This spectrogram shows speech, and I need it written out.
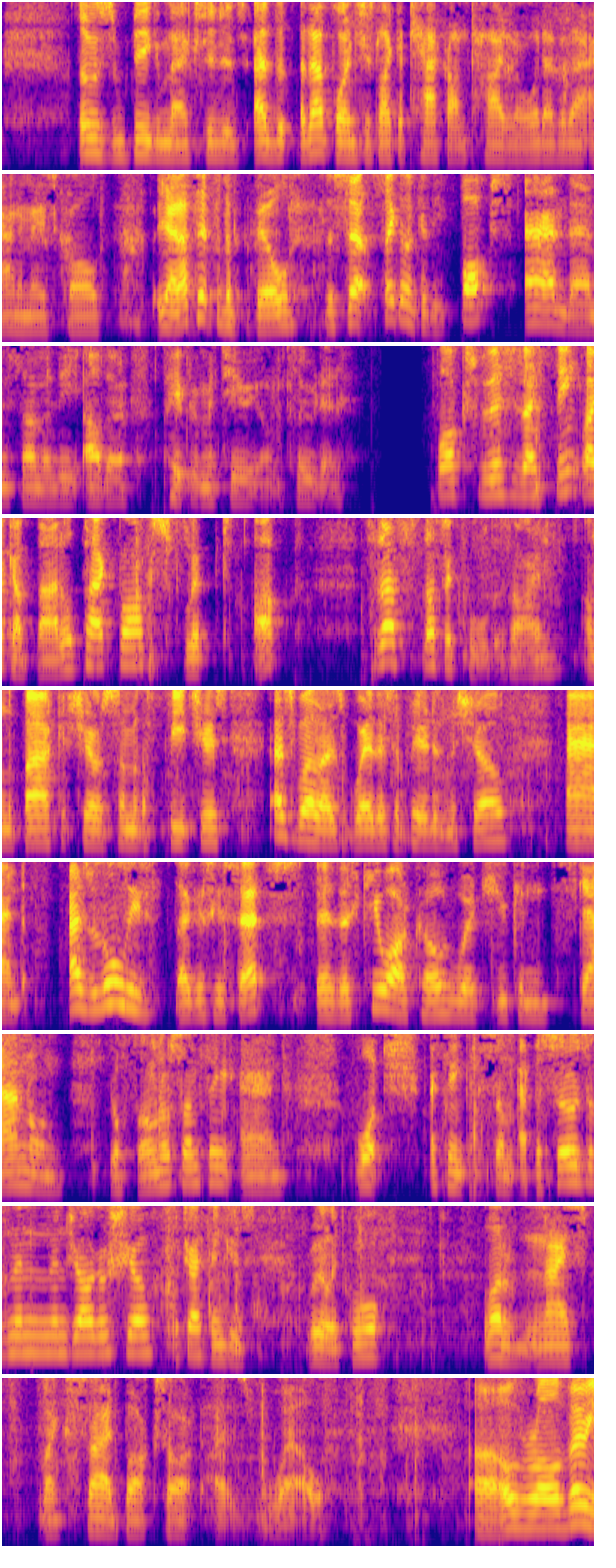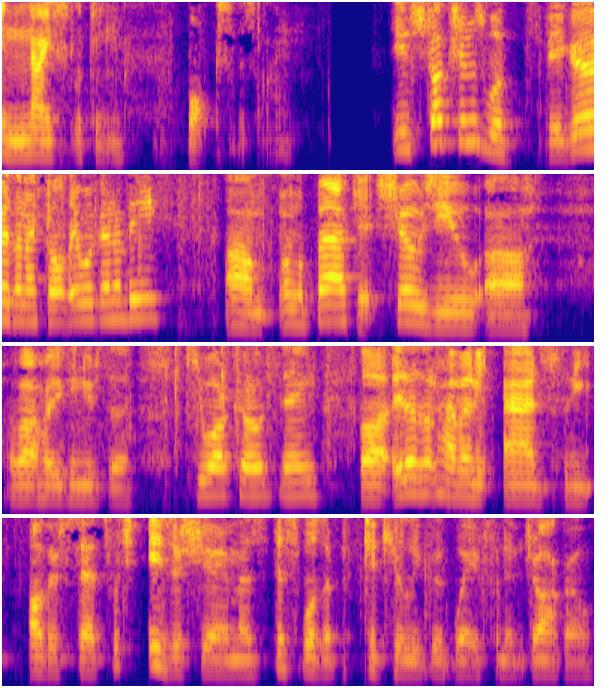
Those big mechs, just, at, the, at that point, it's just like Attack on Titan or whatever that anime is called. But yeah, that's it for the build. The set, let's take a look at the box and then some of the other paper material included box for this is, I think, like a battle pack box flipped up. So that's that's a cool design. On the back, it shows some of the features as well as where this appeared in the show. And as with all these legacy sets, there's this QR code which you can scan on your phone or something and watch, I think, some episodes of the Ninjago show, which I think is really cool. A lot of nice, like, side box art as well. Uh, overall, very nice looking box design. The instructions were bigger than I thought they were going to be. Um, on the back, it shows you uh, about how you can use the QR code thing, but it doesn't have any ads for the other sets, which is a shame, as this was a particularly good way for Ninjago.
